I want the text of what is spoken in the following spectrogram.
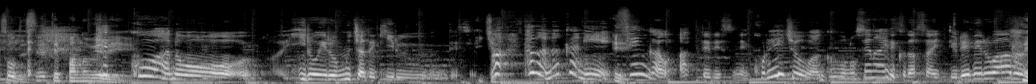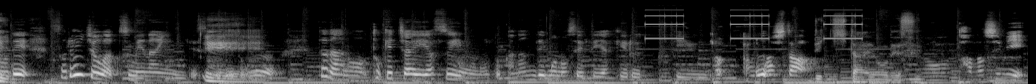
そうですね。鉄板の上で 結。構あの、いろいろ無茶できるんですよまあ、ただ中にええ線があってですね、これ以上は具を乗せないでくださいっていうレベルはあるので、それ以上は詰めないんですけれども、ただあの、溶けちゃいやすいものとか何でも乗せて焼けるっていう、あ、ありました。できたようです。楽しみ。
